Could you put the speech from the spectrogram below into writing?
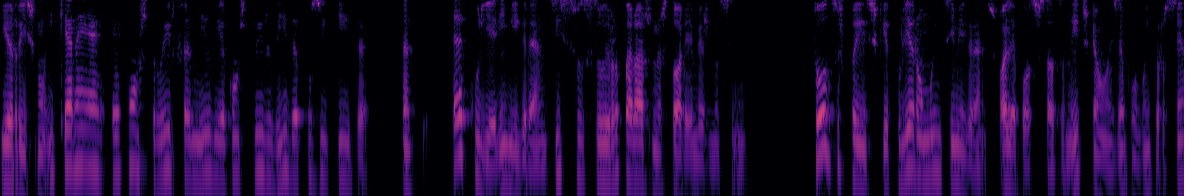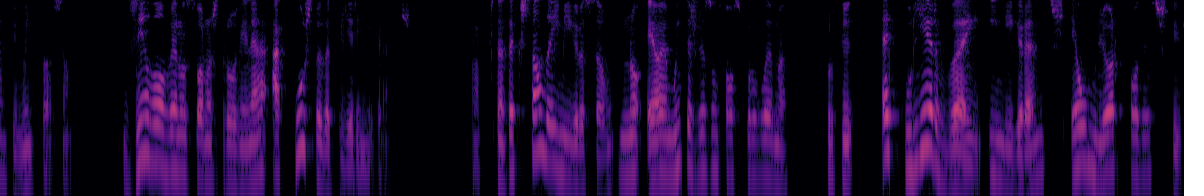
e arriscam. E querem é, é construir família, construir vida positiva. Portanto, acolher imigrantes, isso se reparares na história mesmo assim, todos os países que acolheram muitos imigrantes, olha para os Estados Unidos, que é um exemplo muito recente e muito fácil, desenvolveram-se de forma extraordinária à custa de acolher imigrantes. Portanto, a questão da imigração não, é muitas vezes um falso problema, porque acolher bem imigrantes é o melhor que pode existir.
